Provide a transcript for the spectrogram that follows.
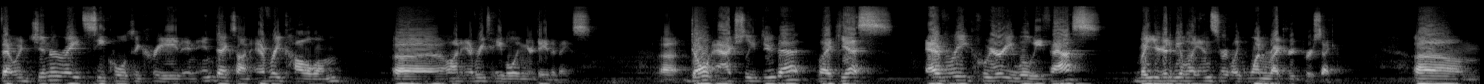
that would generate SQL to create an index on every column uh, on every table in your database. Uh, don't actually do that. Like, yes, every query will be fast, but you're going to be able to insert like one record per second. Um,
